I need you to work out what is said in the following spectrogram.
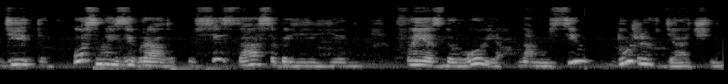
Діти, ось ми зібрали усі засоби гігієни. Фея здоров'я нам усім дуже вдячна.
